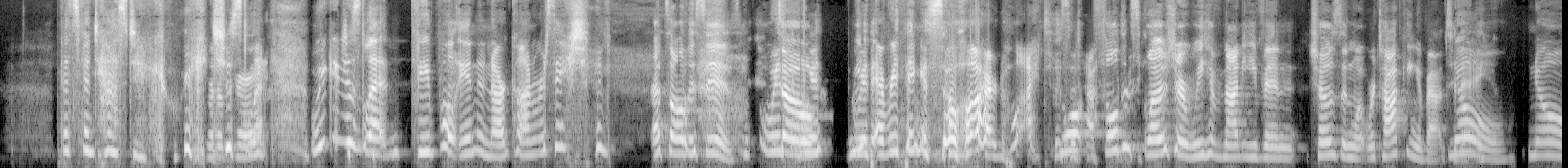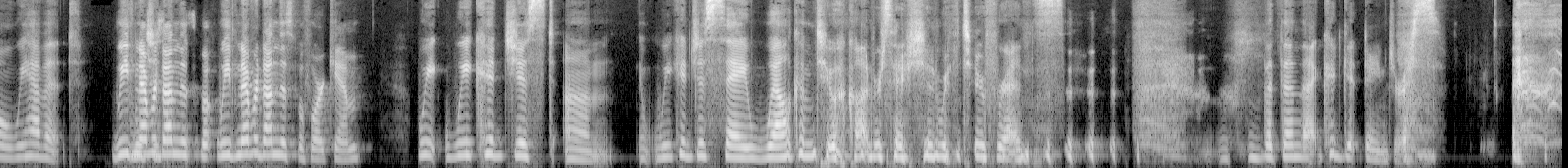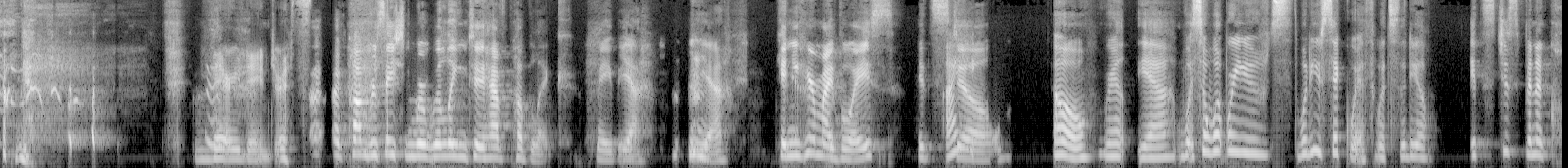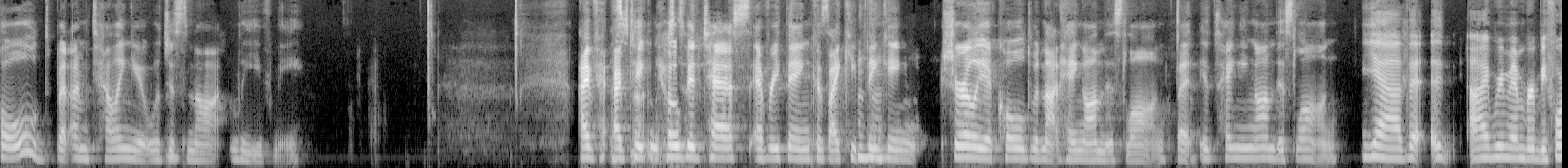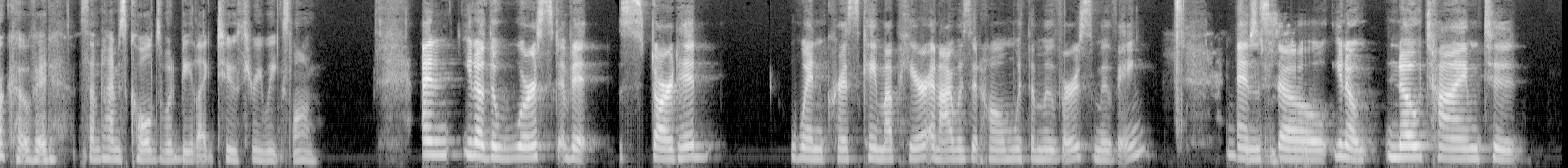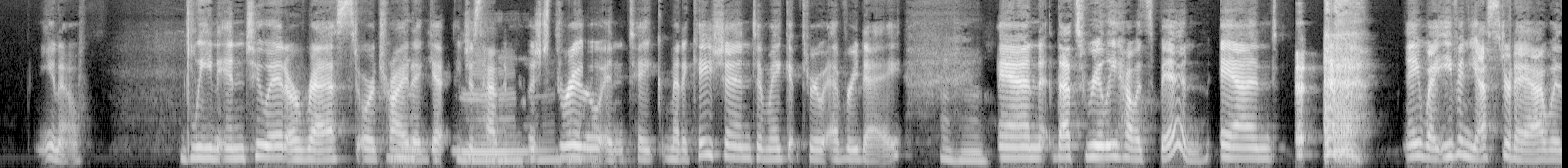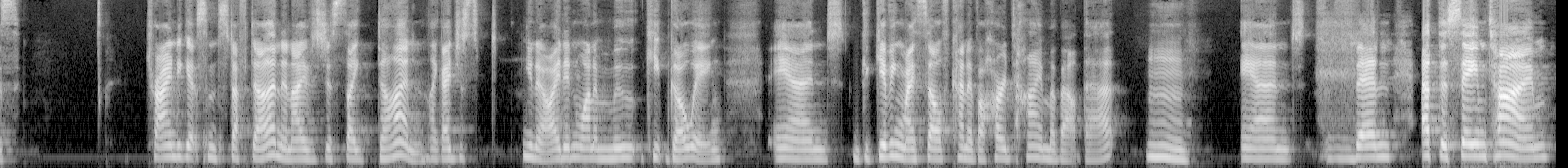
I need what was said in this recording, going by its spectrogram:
That's fantastic. We can just okay? let we can just let people in in our conversation That's all this is. with So, with, with everything is so hard. Why Full, full disclosure, we have not even chosen what we're talking about today. No, no, we haven't. We've we never just- done this, but we've never done this before, Kim. We we could just um we could just say welcome to a conversation with two friends. but then that could get dangerous. Very dangerous. A conversation we're willing to have public, maybe. Yeah. Yeah. Can you hear my voice? It's I- still, Oh, real yeah. So what were you what are you sick with? What's the deal? It's just been a cold, but I'm telling you, it Mm. will just not leave me. I've I've taken nice. COVID tests, everything, because I keep Mhm. thinking surely a cold would not hang on this long, but it's hanging on this long. Yeah, the, uh, I remember before COVID, sometimes colds would be like 2 3 weeks long. And you know, the worst of it started when Chris came up here and I was at home with the movers moving. And so, you know, no time to, you know, lean into it or rest or try to get, you just have to push Mm. through and take medication to make it through every day. Mhm. And that's really how it's been. And anyway, even yesterday, I was trying to get some stuff done and I was just like done. Like I just, you know, I didn't want to move, keep going and g- giving myself kind of a hard time about that. Mm. And then at the same time,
